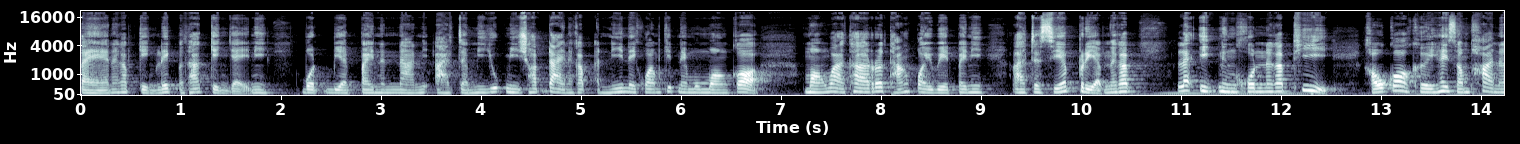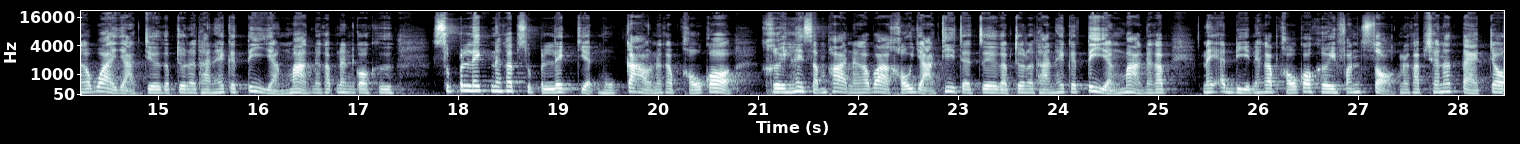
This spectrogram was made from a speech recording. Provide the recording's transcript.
แต่นะครับเก่งเล็กปะทะเก่งใหญ่นี่ บทเบียดไปนานๆนี่อาจจะมียุบมีช็อตได้นะครับ อันนี้ในความคิดในมุมมองก็มองว่าถ้ารถถังปล่อยเวทไปนี่อาจจะเสียเปรียบนะครับ และอีกหนึ่งคนนะครับที่ เขาก็เคยให้สัมภาษณ์นะครับว่าอยากเจอกับโจนาธานแฮกเกอร์ตี้อย่างมากนะครับ นั่นก็คือซูเปอร์เล็กนะครับซูเปอร์เล็กเกียรติหมูเก้านะครับเขาก็เคยให้สัมภาษณ์นะครับว่าเขาอยากที่จะเจอกับโจนาธานแฮกเกอร์ตี้อย่างมากนะครับในอดีตนะครับเขาก็เคยฟันศอกนะครับชนะแตกเจ้า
